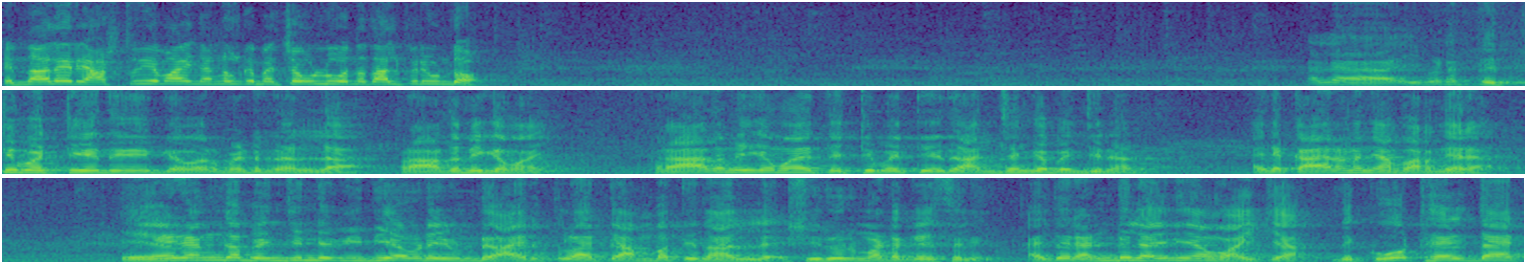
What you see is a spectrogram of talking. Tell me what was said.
എന്നാലേ രാഷ്ട്രീയമായി ഞങ്ങൾക്ക് മെച്ചമുള്ളൂ എന്ന താല്പര്യമുണ്ടോ? അല്ല ഇവിടെ തെറ്റ് പറ്റിയത് ഗവൺമെന്റിനല്ല പ്രാഥമികമായി. പ്രാഥമികമായി തെറ്റ് പറ്റിയത് അഞ്ചംഗ ബെഞ്ചിനാണ്. അതിന്റെ കാരണം ഞാൻ പറഞ്ഞുതരാം. ഏഴംഗ ബെഞ്ചിന്റെ വിധി അവിടെയുണ്ട് ആയിരത്തി തൊള്ളായിരത്തി അമ്പത്തി നാലിൽ ഷിരൂർ കേസിൽ അതിലത്തെ രണ്ട് ലൈൻ ഞാൻ വായിക്കാം. The court held that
